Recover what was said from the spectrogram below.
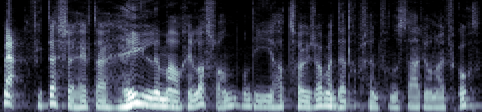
Maar ja, Vitesse heeft daar helemaal geen last van, want die had sowieso maar 30% van de stadion uitverkocht.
